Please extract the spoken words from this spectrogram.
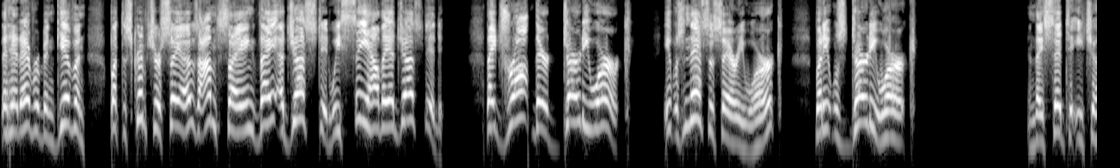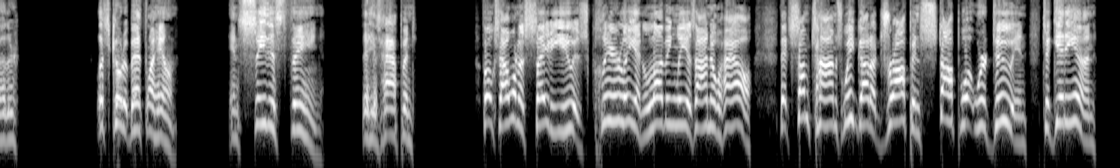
that had ever been given. But the scripture says, I'm saying they adjusted. We see how they adjusted. They dropped their dirty work. It was necessary work, but it was dirty work. And they said to each other, Let's go to Bethlehem and see this thing that has happened Folks, I want to say to you as clearly and lovingly as I know how that sometimes we've got to drop and stop what we're doing to get in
